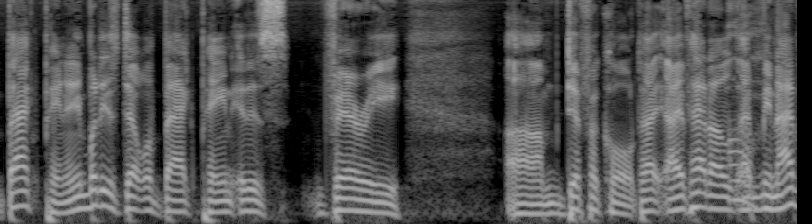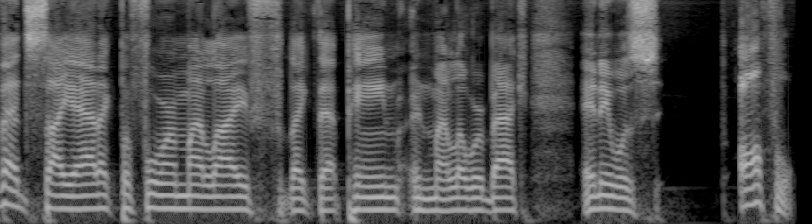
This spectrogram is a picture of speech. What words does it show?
back pain. Anybody who's dealt with back pain, it is very um, difficult. I, I've had a. I mean, I've had sciatic before in my life, like that pain in my lower back, and it was awful.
